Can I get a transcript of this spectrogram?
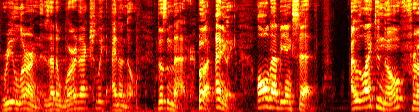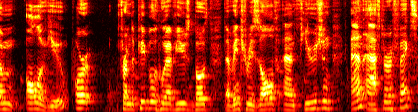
Relearn, is that a word actually? I don't know. Doesn't matter. But anyway, all that being said, I would like to know from all of you, or from the people who have used both DaVinci Resolve and Fusion and After Effects,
